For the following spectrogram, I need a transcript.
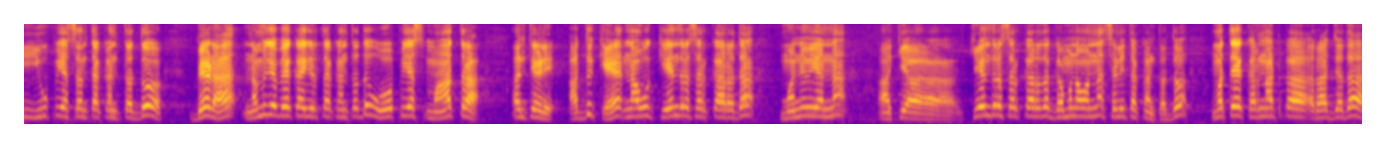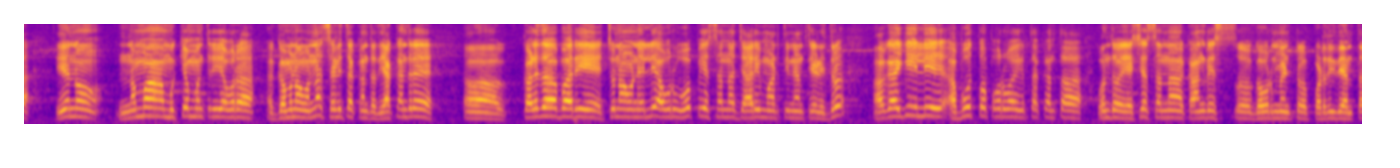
ಈ ಯು ಪಿ ಎಸ್ ಅಂತಕ್ಕಂಥದ್ದು ಬೇಡ. ನಮಗೆ ಬೇಕಾಗಿರ್ತಕ್ಕಂಥದ್ದು ಒ ಪಿ ಎಸ್ ಮಾತ್ರ ಅಂಥೇಳಿ ಅದಕ್ಕೆ ನಾವು ಕೇಂದ್ರ ಸರ್ಕಾರದ ಮನವಿಯನ್ನು ಕೇಂದ್ರ ಸರ್ಕಾರದ ಗಮನವನ್ನು ಸೆಳೀತಕ್ಕಂಥದ್ದು. ಮತ್ತು ಕರ್ನಾಟಕ ರಾಜ್ಯದ ಏನು ನಮ್ಮ ಮುಖ್ಯಮಂತ್ರಿಯವರ ಗಮನವನ್ನು ಸೆಳೀತಕ್ಕಂಥದ್ದು. ಯಾಕಂದರೆ ಕಳೆದ ಬಾರಿ ಚುನಾವಣೆಯಲ್ಲಿ ಅವರು ಒ ಪಿ ಎಸ್ಸನ್ನು ಜಾರಿ ಮಾಡ್ತೀನಿ ಅಂತ ಹೇಳಿದರು. ಹಾಗಾಗಿ ಇಲ್ಲಿ ಅಭೂತಪೂರ್ವವಾಗಿರ್ತಕ್ಕಂಥ ಒಂದು ಯಶಸ್ಸನ್ನು ಕಾಂಗ್ರೆಸ್ ಗೌರ್ಮೆಂಟ್ ಪಡೆದಿದೆ ಅಂತ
